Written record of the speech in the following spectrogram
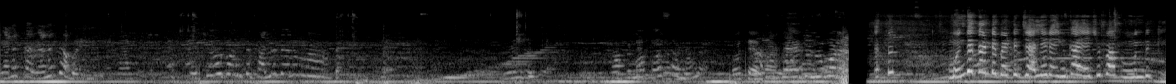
వెనక వెనక కొంచెం కళ్ళు తెరమ్మా ముందు కంటే పెట్టి జల్లెడ ఇంకా యశు పాప ముందుకి.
